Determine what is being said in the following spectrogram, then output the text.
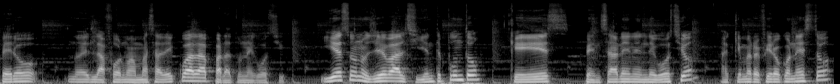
pero no es la forma más adecuada para tu negocio. Y eso nos lleva al siguiente punto, que es pensar en el negocio. ¿A qué me refiero con esto?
